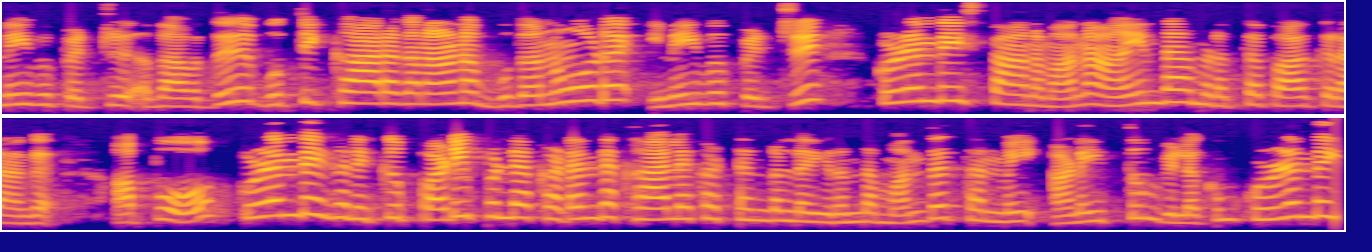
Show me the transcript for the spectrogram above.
இணைவு பெற்று அதாவது புத்திக்காரகனான புதனோட இணைவு பெற்று குழந்தை ஸ்தானமான ஐந்தாம் இடத்தை பார்க்குறாங்க. அப்போ குழந்தைகளுக்கு படிப்புல கடந்த காலகட்டங்கள்ல இருந்த மந்தத்தன்மை அனைத்தும் விளக்கும். குழந்தை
